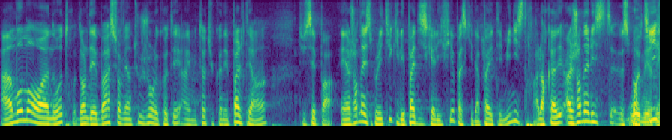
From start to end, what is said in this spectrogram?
à un moment ou à un autre, dans le débat, survient toujours le côté Ah, mais toi, tu connais pas le terrain. Tu sais pas. Et un journaliste politique, il n'est pas disqualifié parce qu'il n'a pas été ministre. Alors qu'un un journaliste euh, sportif,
